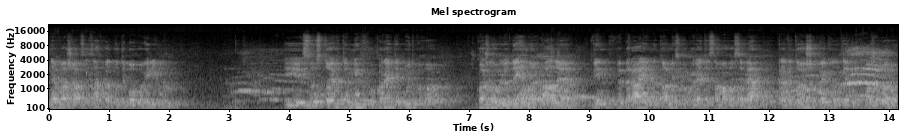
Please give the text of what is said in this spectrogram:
не вважав за захват бути Богові рівним. І Ісус той, хто міг покорити будь-кого, кожну людину, але Він вибирає натомість покорити самого себе ради того, щоб виконати Божу волю.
